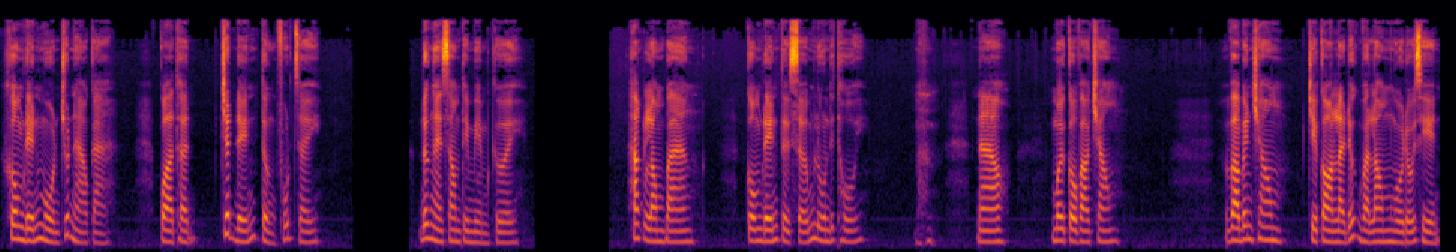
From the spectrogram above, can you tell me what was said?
Không đến muộn chút nào cả. Quả thật Chất đến từng phút giây. Đức nghe xong thì mỉm cười. Hắc Long Bang, Cũng đến từ sớm luôn đấy thôi. Nào, Mời cậu vào trong. Vào bên trong, Chỉ còn lại Đức và Long ngồi đối diện.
